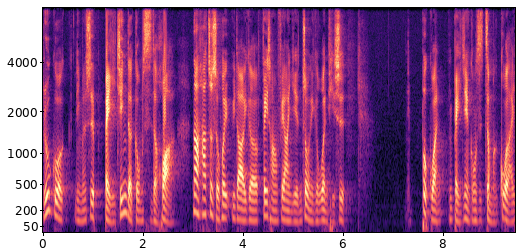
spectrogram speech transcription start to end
如果你们是北京的公司的话，那他这时候会遇到一个非常非常严重的一个问题是，不管你北京的公司怎么过来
